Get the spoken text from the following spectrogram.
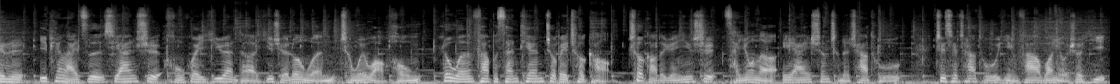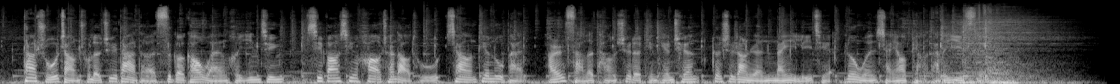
近日一篇来自西安市红会医院的医学论文成为网红论文发布三天就被撤稿撤稿的原因是采用了 ai 生成的插图这些插图引发网友热议大鼠长出了巨大的四个睾丸和阴茎细胞信号传导图像电路板而撒了糖屑的甜甜圈更是让人难以理解论文想要表达的意思。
